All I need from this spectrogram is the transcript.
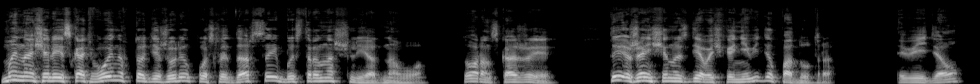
Мы начали искать воинов, кто дежурил после Дарса, и быстро нашли одного. Торрен, скажи, ты женщину с девочкой не видел под утро? Видел.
